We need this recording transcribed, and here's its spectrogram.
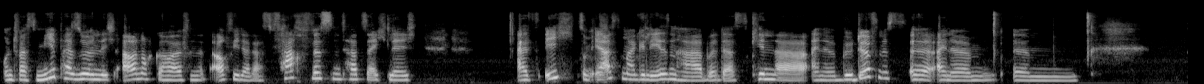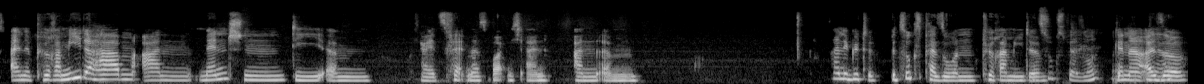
Und was mir persönlich auch noch geholfen hat, auch wieder das Fachwissen tatsächlich, als ich zum ersten Mal gelesen habe, dass Kinder eine Bedürfnis, äh, eine, ähm, eine Pyramide haben an Menschen, die, ähm, ja, jetzt fällt mir das Wort nicht ein, an, ähm, meine Güte, Bezugspersonen-Pyramide. Bezugsperson? Genau, also, ja.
